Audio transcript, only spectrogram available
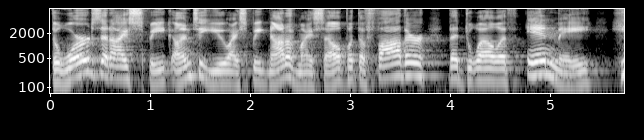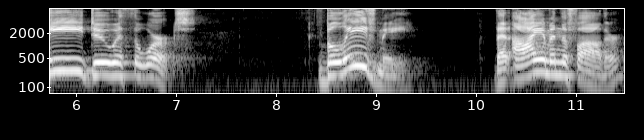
The words that I speak unto you, I speak not of myself, but the Father that dwelleth in me, he doeth the works. Believe me that I am in the Father,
